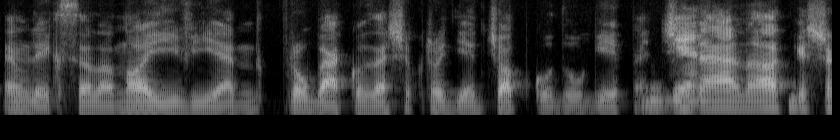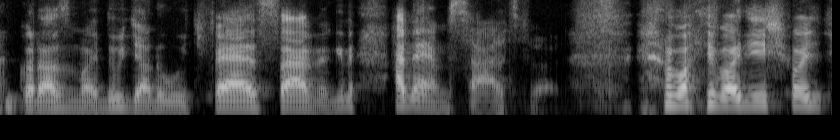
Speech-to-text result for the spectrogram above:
emlékszel a naív ilyen próbálkozásokra, hogy ilyen csapkodó gépet Igen. csinálnak, és akkor az majd ugyanúgy felszáll, meg hát nem szállt föl. Vagy, vagyis, hogy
